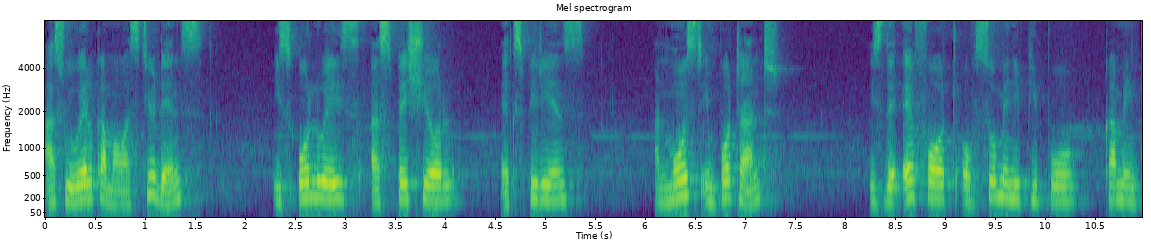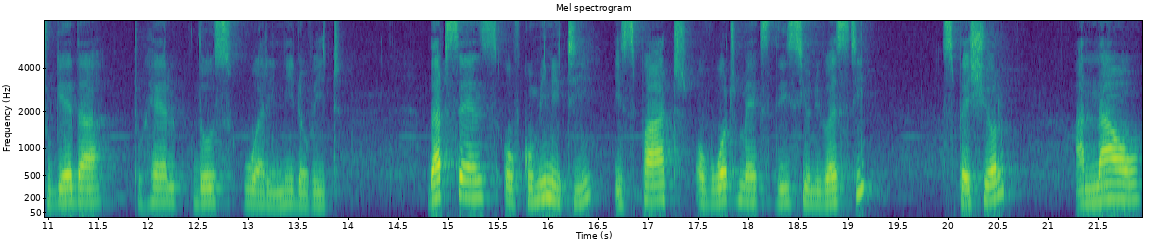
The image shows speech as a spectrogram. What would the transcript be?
As we welcome our students is always a special experience. And most important is the effort of so many people coming together to help those who are in need of it. That sense of community is part of what makes this university special, and now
